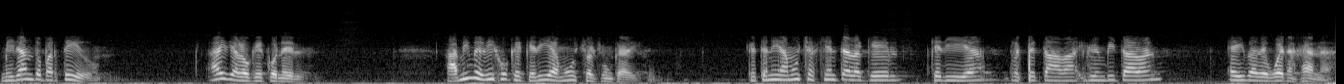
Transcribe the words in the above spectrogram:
mirando partido. Ahí dialogué con él. A mí me dijo que quería mucho al Yungay, que tenía mucha gente a la que él quería, respetaba y lo invitaban e iba de buenas ganas.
